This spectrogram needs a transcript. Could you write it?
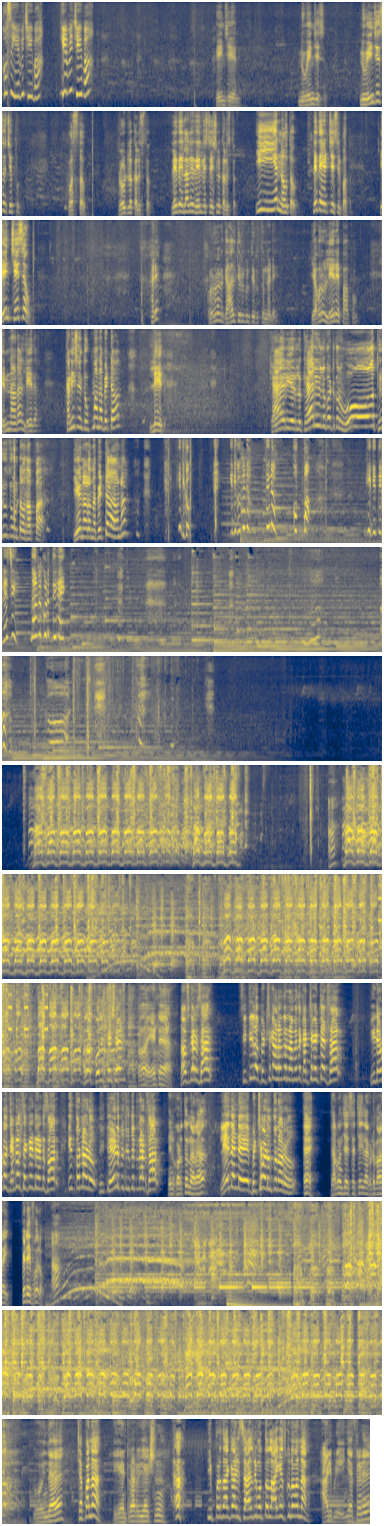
కోసం ఏమి చేయవా? ఏమి చేయవా? ఏం చేయాలి? నువ్వేం చేసావు? నువ్వేం చేసావు చెప్పు. వస్తావు. రోడ్లో కలుస్తావు. లేదా ఇలానే రైల్వే స్టేషన్లో కలుస్తావు. ఈ ఈ అని నవ్వుతావు. లేదా ఏడ్ చేసి వెళ్ళిపోతావు. ఏం చేసావు? అరే కుర్రాడు గాలి తిరుగులు తిరుగుతున్నాడే. ఎవరు లేరే పాపం. తిన్నాడా లేదా? కనీసం ఇంత ఉప్మానా పెట్టావా? లేదు. క్యారియర్లు క్యారియర్లు పట్టుకొని ఓ తిరుగుతూ ఉంటావు తప్ప. ఏనాడన్నా పెట్టావునా ఇదిగో ఇదిగో తిను తిను ఉప్మా ఇది తినేసి నన్ను కూడా తినే. Hello police station. ఏంటయ్యా? నమస్కారం సార్. సిటీలో భిక్షగాళ్ళందరూ నా మీద కచ్చ కట్టారు సార్. ఈడెవడో జనరల్ సెక్రటరీ అంట సార్. ఇంత ఉన్నాడు ఏడు పిచ్చుకు తింటున్నాడు సార్. నేను కొడుతున్నారా? లేదండి భిక్ష అడుగుతున్నారు. ఏ ధర్మం చేస్తే చేయి లేకుండా మారాయి. పెట్టే ఫోను. గోవిందా చెప్పన్నా. ఏంట్రా రియాక్షన్ ఇప్పటిదాకా ఆడి శాలరీ మొత్తం లాగేసుకున్నావన్నా. ఆడిప్పుడు ఏం చేస్తాడు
